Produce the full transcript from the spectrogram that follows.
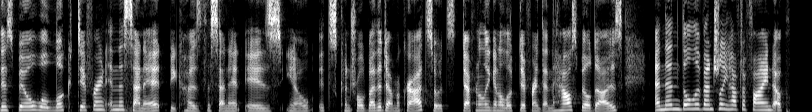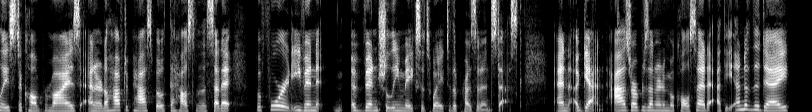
This bill will look different in the Senate because the Senate is, you know, it's controlled by the Democrats. So it's definitely going to look different than the House bill does. And then they'll eventually have to find a place to compromise and it'll have to pass both the House and the Senate before it even eventually makes its way to the president's desk. And again, as Representative McCaul said, at the end of the day,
